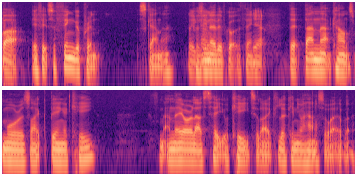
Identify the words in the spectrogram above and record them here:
But if it's a fingerprint scanner, because you know they've got the thing, Yeah. that then that counts more as like being a key, and they are allowed to take your key to like look in your house or whatever.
